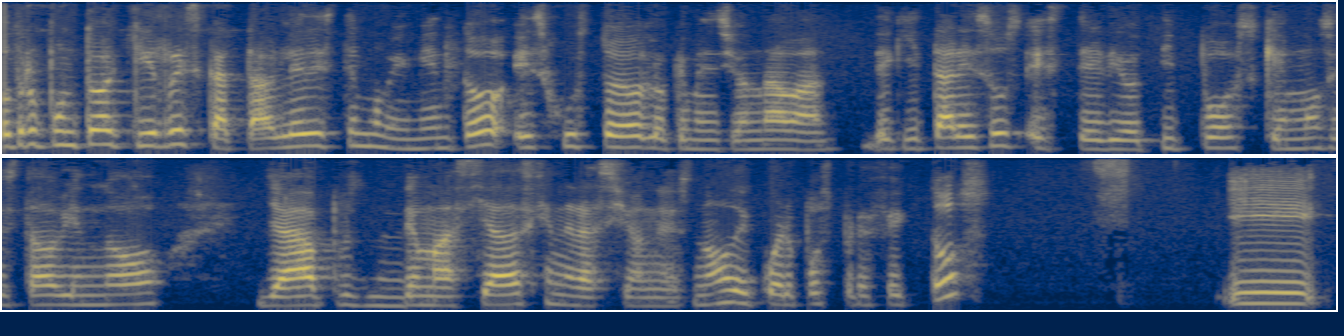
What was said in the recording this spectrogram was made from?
Otro punto aquí rescatable de este movimiento es justo lo que mencionaban, de quitar esos estereotipos que hemos estado viendo ya pues demasiadas generaciones, ¿no? De cuerpos perfectos y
